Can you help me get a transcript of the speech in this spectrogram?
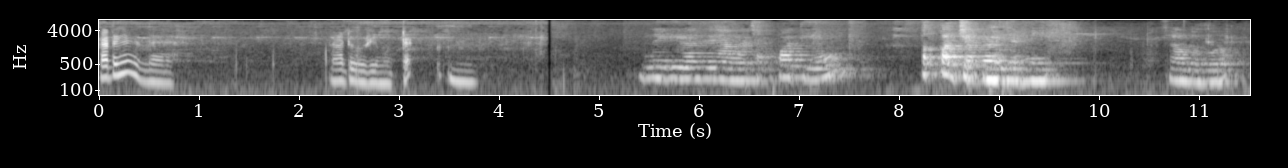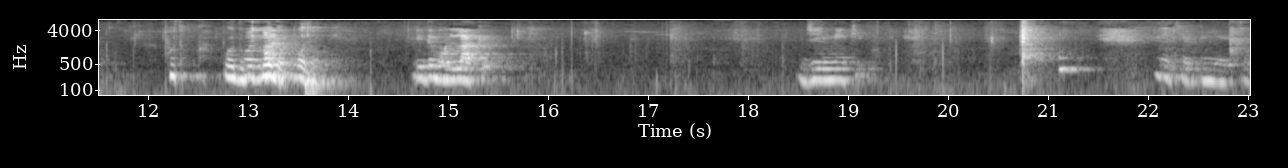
காட்டுங்க இந்த நாட்டுக்கோழி முட்டை. இன்னைக்கு வந்து நாங்கள் சப்பாத்தியும் தக்காளி தக்காளி சட்னி சாப்பிட போகிறோம் போதும் போதும்? போதும் போதும். இது மல்லாக்கு ஜெமிக்கு இந்த சட்னி ஆயிடுச்சு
